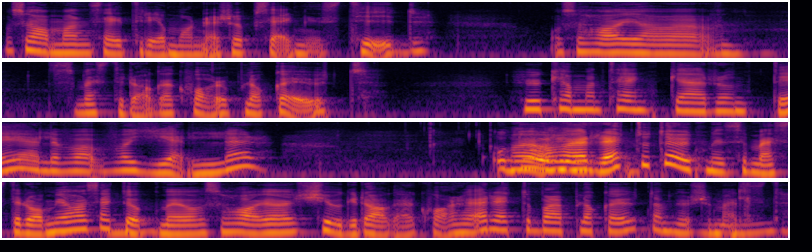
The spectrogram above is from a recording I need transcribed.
och så har man säg tre månaders uppsägningstid och så har jag semesterdagar kvar att plocka ut. Hur kan man tänka runt det eller vad, vad gäller? Och har, jag, har jag rätt att ta ut min semester då? Om jag har sagt upp mig och så har jag 20 dagar kvar, har jag rätt att bara plocka ut dem hur som mm. helst?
